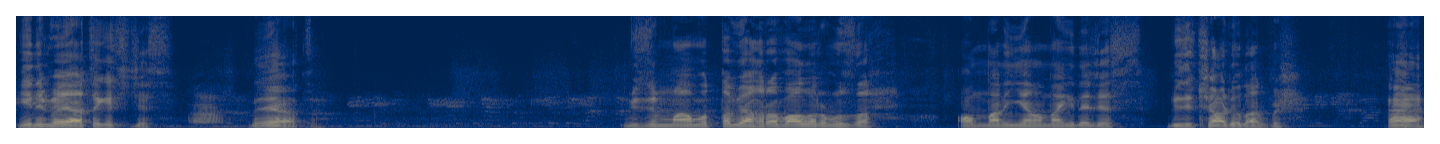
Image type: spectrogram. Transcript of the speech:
yeni bir hayata geçeceğiz. Ne hayatı? Bizim Mahmut'ta bir akrabalarımız var. Onların yanına gideceğiz. Bizi çağırıyorlarmış. He.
